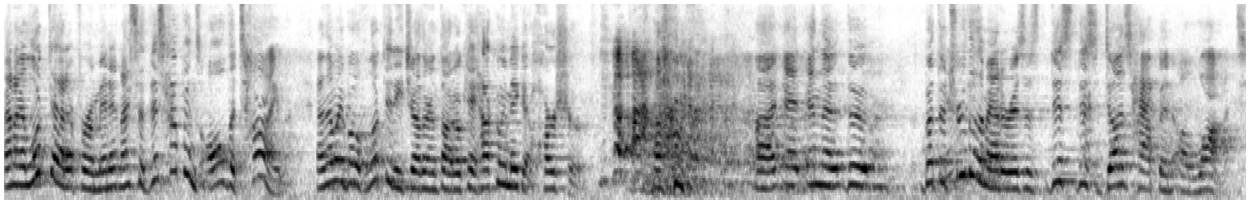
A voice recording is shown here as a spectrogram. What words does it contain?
And I looked at it for a minute and I said, This happens all the time. And then we both looked at each other and thought, Okay, how can we make it harsher? um, uh, and and the, the, but the truth of the matter is, is this, this does happen a lot.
